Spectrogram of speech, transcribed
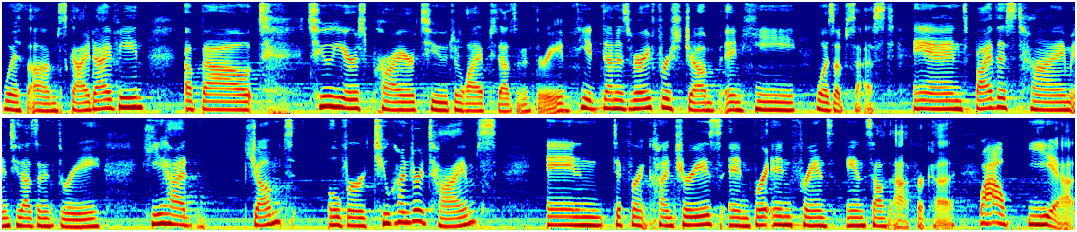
with um, skydiving about two years prior to July of 2003. He had done his very first jump and he was obsessed. And by this time in 2003, he had jumped over 200 times in different countries in Britain, France, and South Africa. Wow. Yeah.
